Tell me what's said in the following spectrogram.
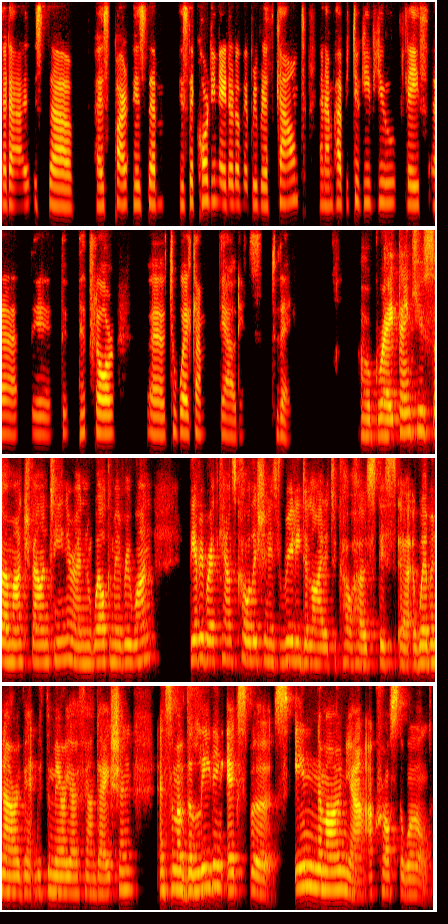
that is, uh, is part is the is the coordinator of Every Breath Count, and I'm happy to give you, Leith, uh, the, the, the floor uh, to welcome the audience today. Oh, great. Thank you so much, Valentina, and welcome everyone. The Every Breath Counts Coalition is really delighted to co-host this uh, webinar event with the Mérieux Foundation and some of the leading experts in pneumonia across the world.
